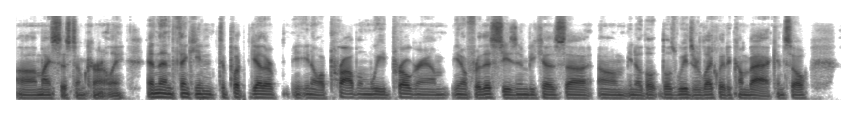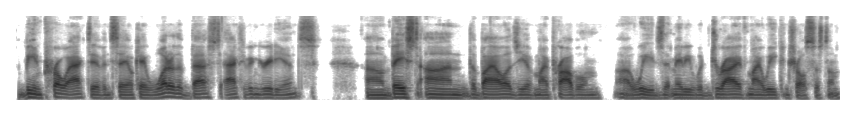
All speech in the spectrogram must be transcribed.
uh, my system currently and then thinking to put together you know a problem weed program you know for this season because uh, um, you know th- those weeds are likely to come back and so being proactive and say okay what are the best active ingredients um, based on the biology of my problem uh, weeds that maybe would drive my weed control system.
